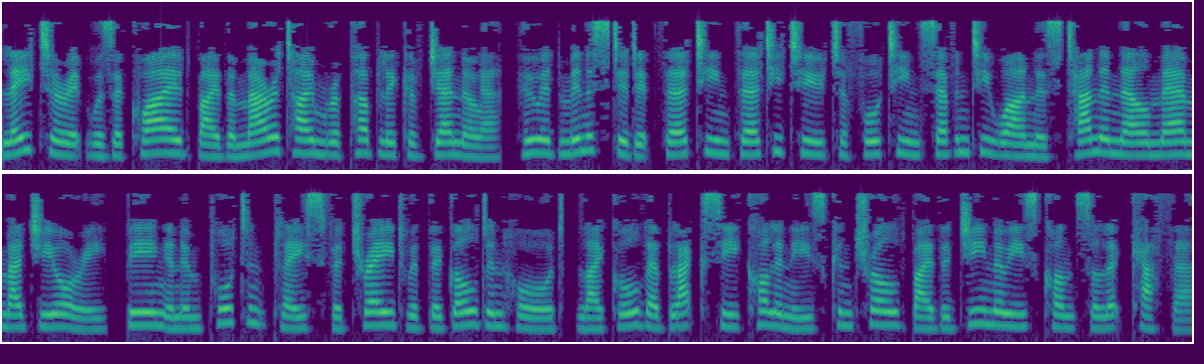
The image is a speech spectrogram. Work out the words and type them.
Later it was acquired by the Maritime Republic of Genoa, who administered it 1332–1471 as Tanna nel Mare Maggiore, being an important place for trade with the Golden Horde, like all their Black Sea colonies controlled by the Genoese consul at Kaffa.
